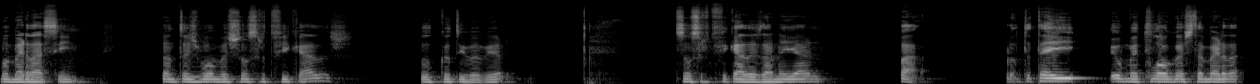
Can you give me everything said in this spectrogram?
Uma merda assim. Portanto, as bombas são certificadas. Pelo que eu estive a ver. São certificadas da Anayan. Pá, pronto, até aí eu meto logo esta merda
